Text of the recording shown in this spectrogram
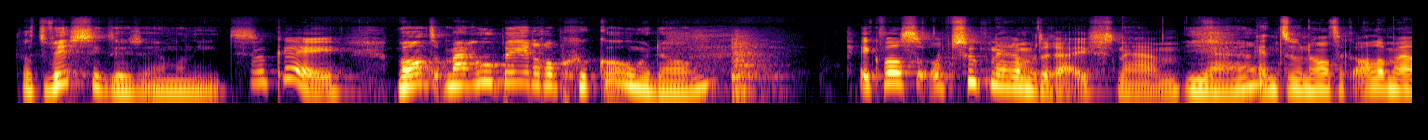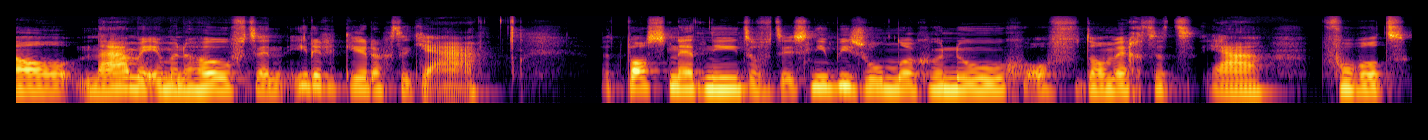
Dat wist ik dus helemaal niet. Oké. Want, maar hoe ben je erop gekomen dan? Ik was op zoek naar een bedrijfsnaam. Ja. En toen had ik allemaal namen in mijn hoofd. En iedere keer dacht ik, ja, het past net niet. Of het is niet bijzonder genoeg. Of dan werd het, ja, bijvoorbeeld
